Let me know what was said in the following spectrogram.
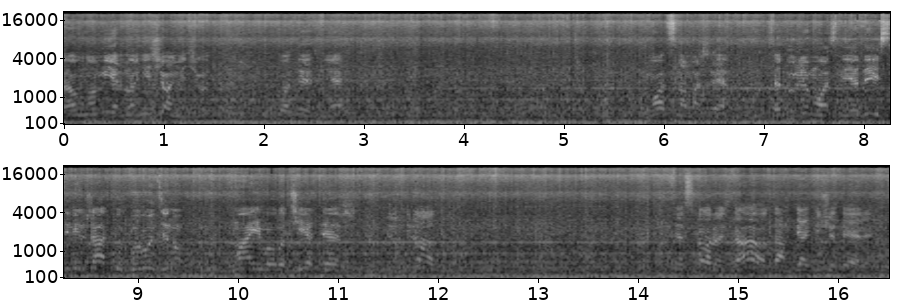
Равномірно, нічого не чути. Хватить, ні? Моцна машина. Це дуже моцний. Я дивлюся, він жатку кукурудзяну має волочити аж. Це скорость, да? От там 5,4.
